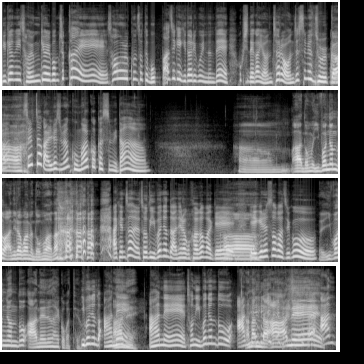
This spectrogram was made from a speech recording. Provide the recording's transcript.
유겸이 정규 앨범 축하해. 서울 콘서트 목빠 지게 기다리고 있는데 혹시 내가 연차를 언제 쓰면 좋을까? 아. 슬쩍 알려주면 고마울 것 같습니다. 음, 아, 너무 이번 연도 아니라고 하면 너무하나? 아, 괜찮아요. 저도 이번 연도 아니라고 과감하게 아, 얘기를 했어가지고. 네, 이번 연도 안에는 할 것 같아요. 이번 연도 안에? 안에. 안 해. 저는 이번 연도 안, 안 한다. 아, 안 해. 안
